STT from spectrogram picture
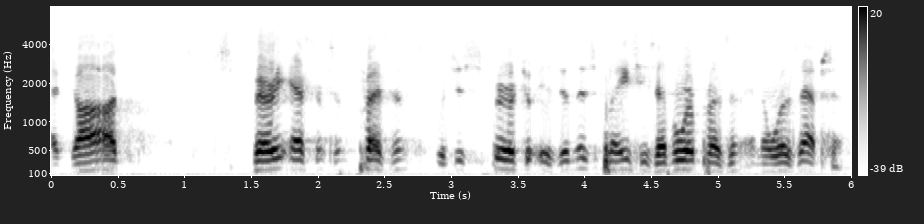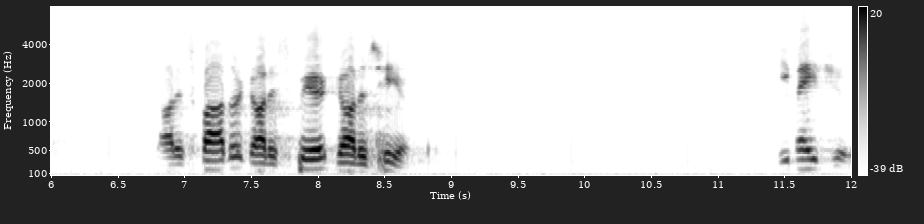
and God's very essence and presence, which is spiritual, is in this place. He's everywhere present and nowhere is absent. God is Father, God is Spirit, God is here. He made you.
